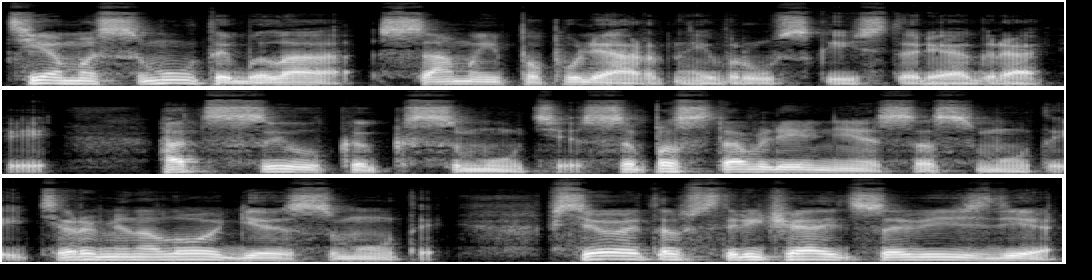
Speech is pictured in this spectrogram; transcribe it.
Тема смуты была самой популярной в русской историографии. Отсылка к смуте, сопоставление со смутой, терминология смуты. Все это встречается везде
